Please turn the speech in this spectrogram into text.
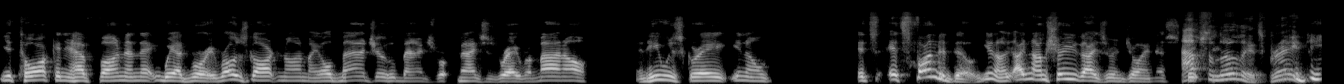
you talk and you have fun. And we had Rory Rosegarten on, my old manager who managed, manages Ray Romano, and he was great. You know, it's it's fun to do. You know, I, am sure you guys are enjoying this. Absolutely, it's great. You,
